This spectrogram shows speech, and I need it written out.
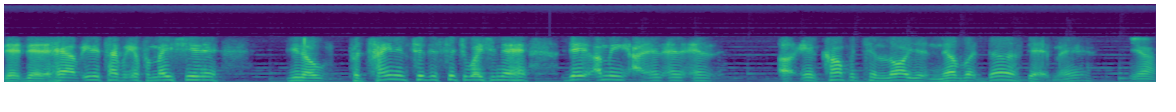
that, that have any type of information, you know, pertaining to this situation. That they, I mean, and and, and an incompetent lawyer never does that, man. Yeah.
